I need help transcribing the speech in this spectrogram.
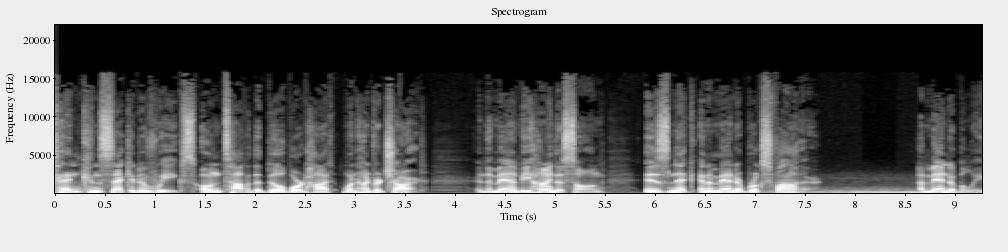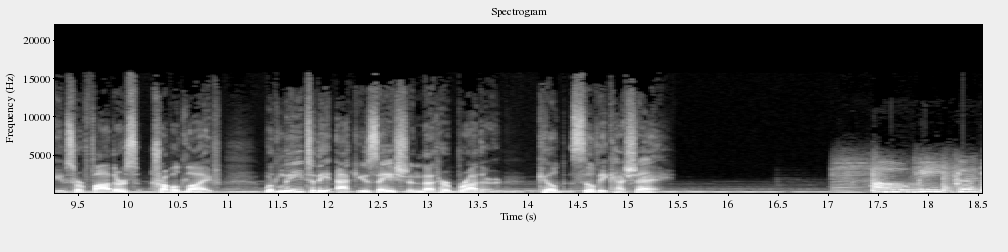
10 consecutive weeks on top of the Billboard Hot 100 chart. And the man behind the song is Nick and Amanda Brooks' father. Amanda believes her father's troubled life would lead to the accusation that her brother killed Sylvie Cachay. Oh, we could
